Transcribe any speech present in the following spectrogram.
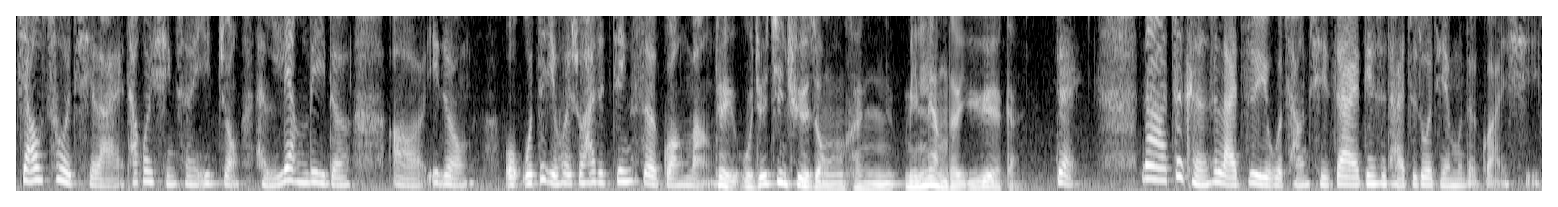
交错起来，它会形成一种很亮丽的呃一种。我我自己会说它是金色光芒，对我觉得进去有一种很明亮的愉悦感。对，那这可能是来自于我长期在电视台制作节目的关系。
